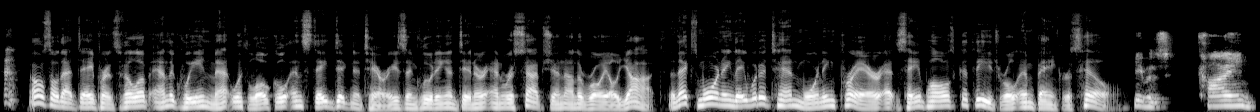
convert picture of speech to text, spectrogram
also that day, Prince Philip and the Queen met with local and state dignitaries, including a dinner and reception on the royal yacht. The next morning, they would attend morning prayer at St. Paul's Cathedral in Bankers Hill. He was kind,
